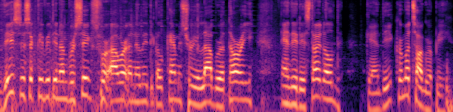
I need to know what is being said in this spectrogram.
This is activity number 6 for our analytical chemistry laboratory and it is titled Candy Chromatography.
